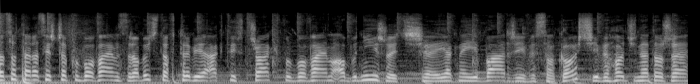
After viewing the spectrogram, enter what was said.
To, co teraz jeszcze próbowałem zrobić, to w trybie Active Track próbowałem obniżyć e, jak najbardziej wysokość i wychodzi na to, że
